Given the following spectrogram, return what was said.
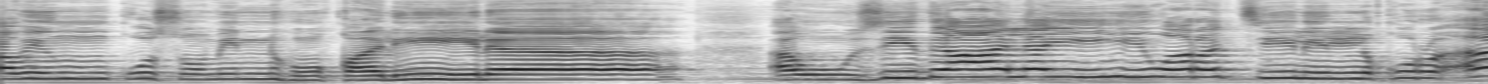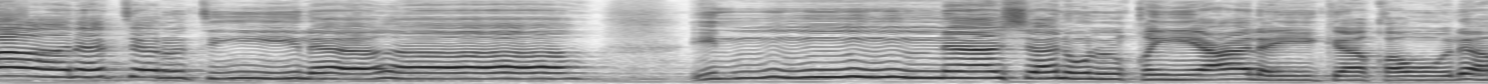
أو انقص منه قليلا. أو زد عليه ورتل القرآن ترتيلا. إنا سنلقي عليك قولا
